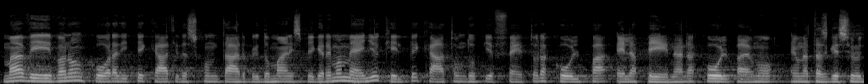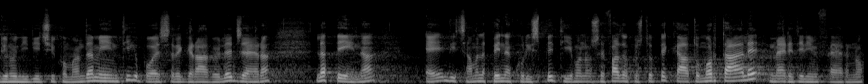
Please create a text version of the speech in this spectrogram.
ma avevano ancora dei peccati da scontare, perché domani spiegheremo meglio che il peccato ha un doppio effetto, la colpa e la pena. La colpa è, uno, è una trasgressione di uno dei dieci comandamenti, che può essere grave o leggera, la pena è diciamo, la pena corrispettiva, non si è fatto questo peccato mortale, meriti l'inferno,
